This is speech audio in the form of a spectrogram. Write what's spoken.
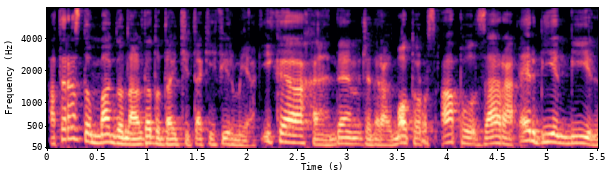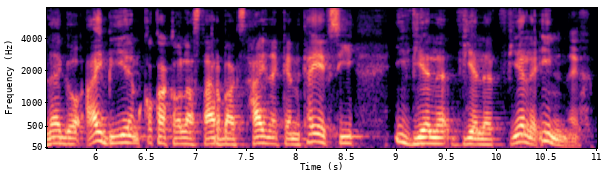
A teraz do McDonalda dodajcie takie firmy jak IKEA, H&M, General Motors, Apple, Zara, Airbnb, Lego, IBM, Coca-Cola, Starbucks, Heineken, KFC i wiele, wiele, wiele innych.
